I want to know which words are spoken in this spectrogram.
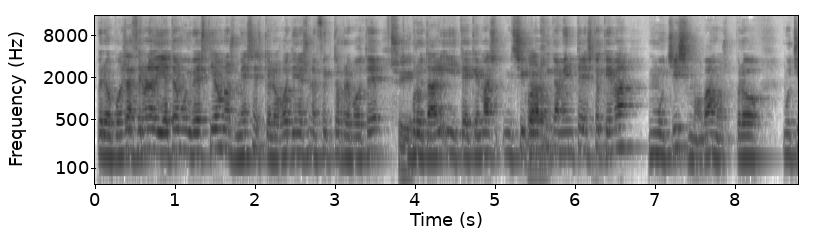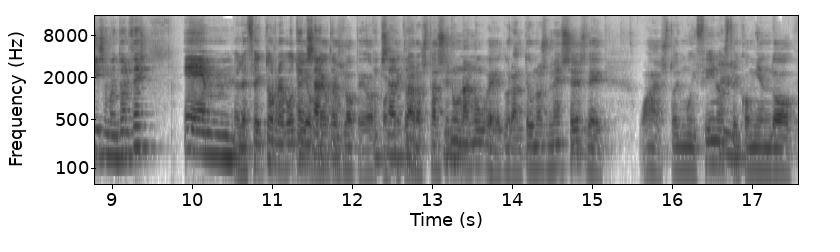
pero puedes hacer una dieta muy bestia unos meses, que luego tienes un efecto rebote Sí. brutal y te quemas psicológicamente, esto quema muchísimo, vamos, pero muchísimo. Entonces, em, El efecto rebote yo creo que es lo peor, porque claro, estás en una nube durante unos meses de, "Guau, estoy muy fino, Mm. estoy comiendo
